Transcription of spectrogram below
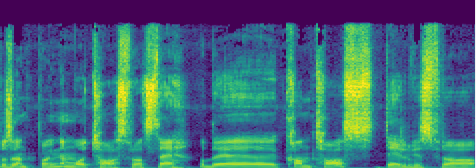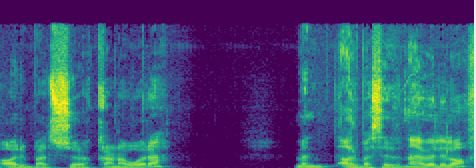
prosentpoengene må tas fra et sted. Og det kan tas delvis fra arbeidssøkerne våre, men arbeidsledigheten er veldig lav,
